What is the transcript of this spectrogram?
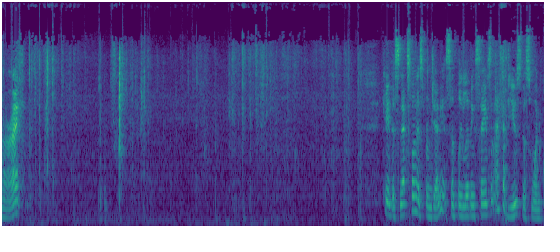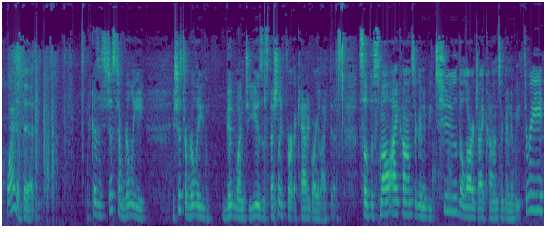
All right. Okay, this next one is from Jenny at Simply Living Saves, and I have used this one quite a bit because it's just a really, it's just a really good one to use, especially for a category like this. So the small icons are going to be two, the large icons are going to be three,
